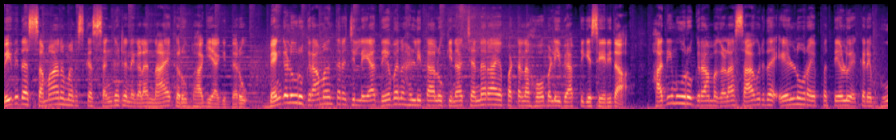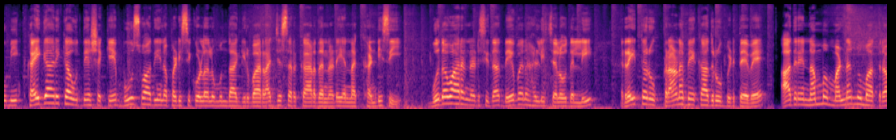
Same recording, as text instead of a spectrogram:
ವಿವಿಧ ಸಮಾನ ಮನಸ್ಕ ಸಂಘಟನೆಗಳ ನಾಯಕರು ಭಾಗಿಯಾಗಿದ್ದರು. ಬೆಂಗಳೂರು ಗ್ರಾಮಾಂತರ ಜಿಲ್ಲೆಯ ದೇವನಹಳ್ಳಿ ತಾಲೂಕಿನ ಚನ್ನರಾಯಪಟ್ಟಣ ಹೋಬಳಿ ವ್ಯಾಪ್ತಿಗೆ ಸೇರಿದ ಹದಿಮೂರು ಗ್ರಾಮಗಳ ಸಾವಿರದ ಏಳ್ನೂರ ಎಪ್ಪತ್ತೇಳು ಎಕರೆ ಭೂಮಿ ಕೈಗಾರಿಕಾ ಉದ್ದೇಶಕ್ಕೆ ಭೂಸ್ವಾಧೀನಪಡಿಸಿಕೊಳ್ಳಲು ಮುಂದಾಗಿರುವ ರಾಜ್ಯ ಸರ್ಕಾರದ ನಡೆಯನ್ನ ಖಂಡಿಸಿ ಬುಧವಾರ ನಡೆಸಿದ ದೇವನಹಳ್ಳಿ ಚಲೋದಲ್ಲಿ ರೈತರು ಪ್ರಾಣ ಬೇಕಾದರೂ ಬಿಡ್ತೇವೆ, ಆದರೆ ನಮ್ಮ ಮಣ್ಣನ್ನು ಮಾತ್ರ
